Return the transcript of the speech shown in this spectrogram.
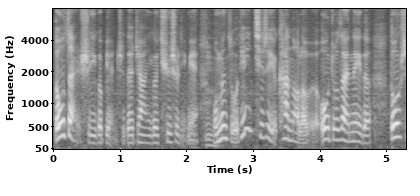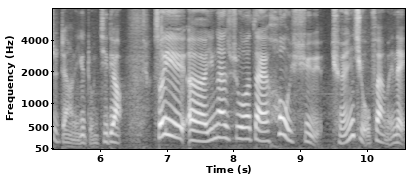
都在是一个贬值的这样一个趋势里面。我们昨天其实也看到了，欧洲在内的都是这样的一种基调。所以呃，应该说在后续全球范围内，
